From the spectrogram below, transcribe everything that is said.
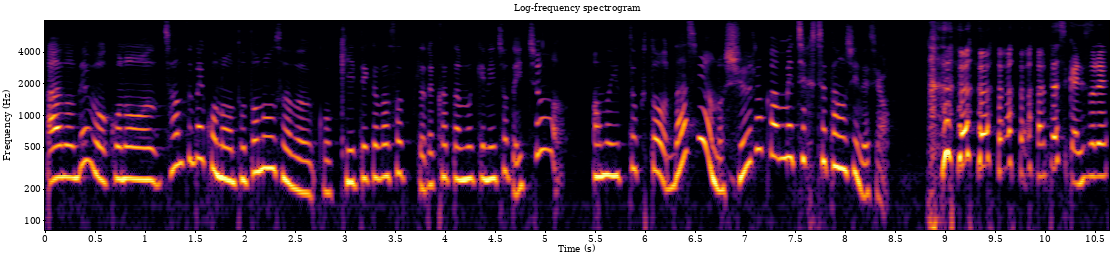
あのでもこのちゃんとねこの「整うさん」をこう聞いてくださってる方向けにちょっと一応あの言っとくとラジオの収録はめちゃくちゃ楽しいんですよ。確かにそれ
